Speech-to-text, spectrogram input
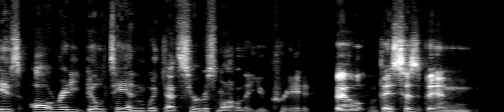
is already built in with that service model that you created. Bill, this has been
